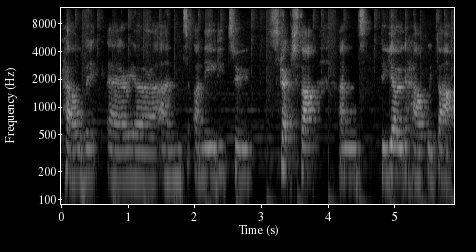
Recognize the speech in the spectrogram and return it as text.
pelvic area, and I needed to stretch that, and the yoga helped with that.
